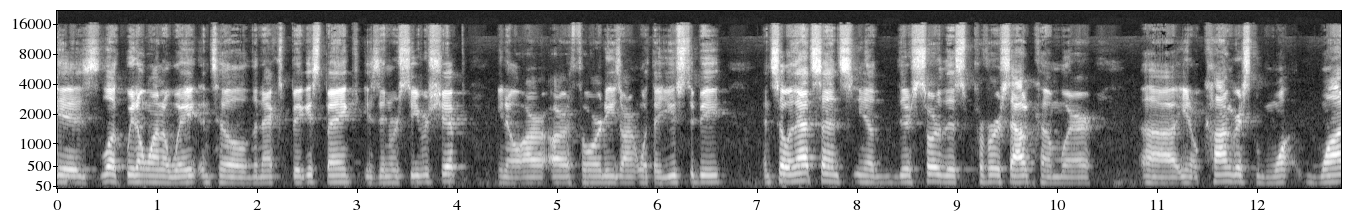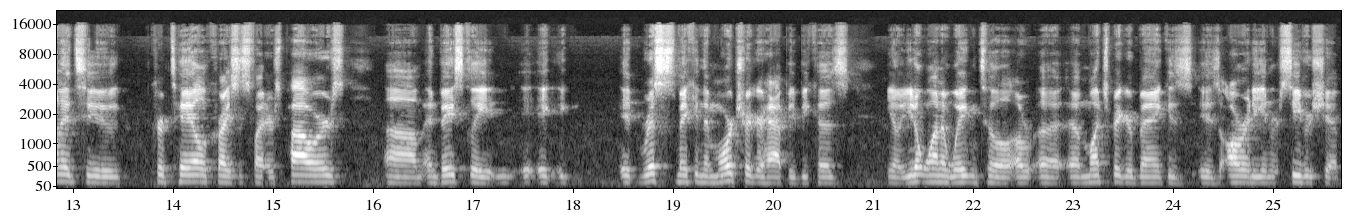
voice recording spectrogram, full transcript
is look, we don't want to wait until the next biggest bank is in receivership. You know, our, our authorities aren't what they used to be. And so, in that sense, you know, there's sort of this perverse outcome where, uh, you know, Congress wa- wanted to curtail crisis fighters' powers, um, and basically, it, it, it risks making them more trigger happy because you know you don't want to wait until a, a, much bigger bank is is already in receivership.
